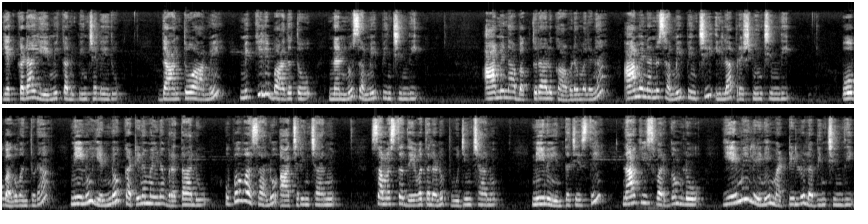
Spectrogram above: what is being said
ఎక్కడా ఏమీ కనిపించలేదు. దాంతో ఆమె మిక్కిలి బాధతో నన్ను సమీపించింది. ఆమె నా భక్తురాలు కావడం వలన ఆమె నన్ను సమీపించి ఇలా ప్రశ్నించింది. ఓ భగవంతుడా నేను ఎన్నో కఠినమైన వ్రతాలు ఉపవాసాలు ఆచరించాను. సమస్త దేవతలను పూజించాను. నేను ఇంత చేస్తే నాకీ స్వర్గంలో ఏమీ లేని మట్టిల్లు లభించింది.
